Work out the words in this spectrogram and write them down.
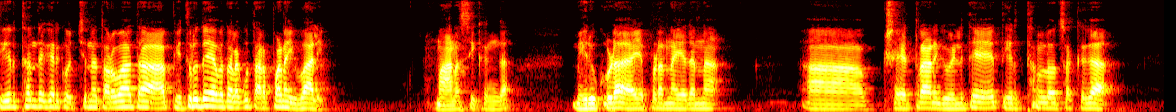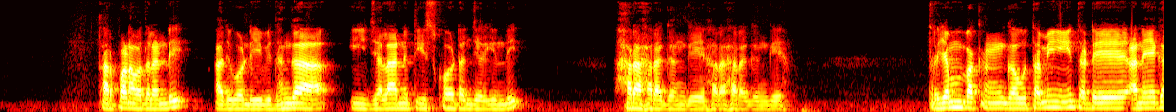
తీర్థం దగ్గరికి వచ్చిన తర్వాత పితృదేవతలకు తర్పణ ఇవ్వాలి. మానసికంగా. మీరు కూడా ఎప్పుడన్నా ఏదన్నా క్షేత్రానికి వెళితే తీర్థంలో చక్కగా తర్పణ వదలండి. అదిగోండి ఈ విధంగా ఈ జలాన్ని తీసుకోవటం జరిగింది. హరహర గంగే హరహర గంగే. త్రయంబకం గౌతమి తటే అనేక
